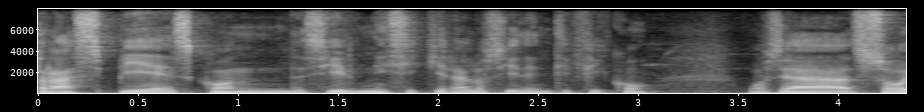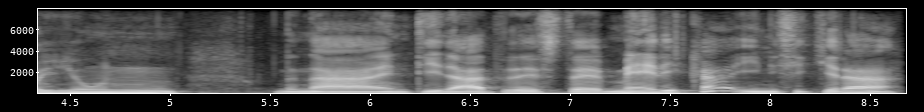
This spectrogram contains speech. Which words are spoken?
traspiés con decir, ni siquiera los identifico. O sea, soy un, una entidad este, médica y ni siquiera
